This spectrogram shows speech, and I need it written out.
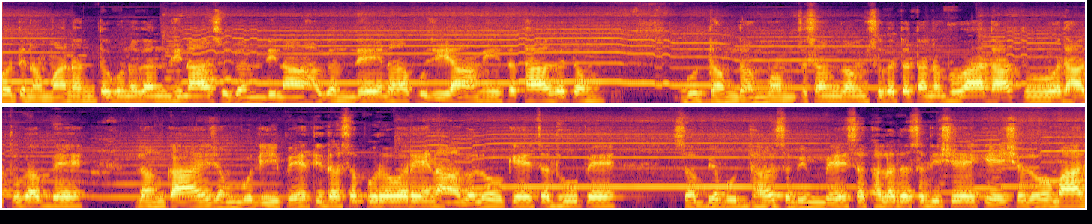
वदनम् अनन्तगुणगन्धिना सुगन्धिनाः गन्धेन पूजयामि तथागतं बुद्धं धम्मं च सङ्गं सुगततनुभुवा धातुवधातुगभ्ये लङ्काय जम्बुदीपेति दशपुरवरे नागलोके च धूपे सभ्यबुद्धसबिम्बे बिम्बे सखलदशदिशे केशलोमादिधातुवन्दे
